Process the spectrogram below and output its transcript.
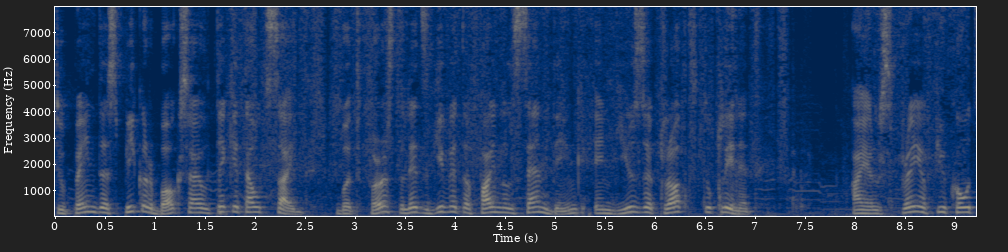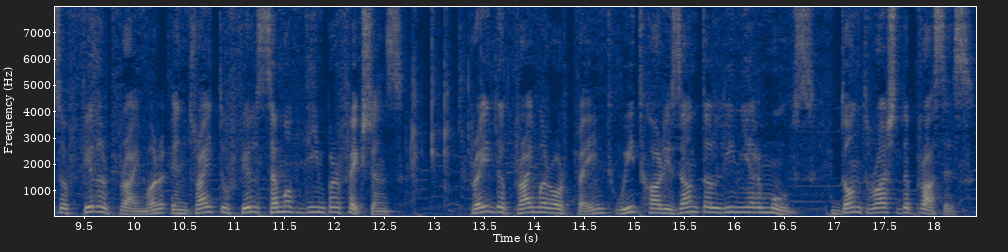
To paint the speaker box I'll take it outside, but first let's give it a final sanding and use a cloth to clean it. I'll spray a few coats of filler primer and try to fill some of the imperfections. Spray the primer or paint with horizontal linear moves, don't rush the process.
